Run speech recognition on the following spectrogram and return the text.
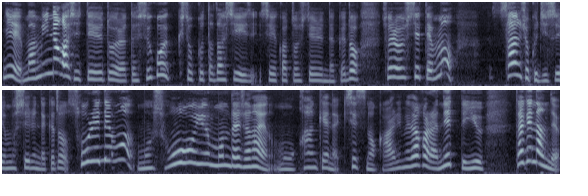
でまあみんなが知っている通り私すごい規則正しい生活をしてるんだけどそれをしてても3食自炊もしてるんだけどそれでももうそういう問題じゃないのもう関係ない季節の変わり目だからねっていうだけなんだよ。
